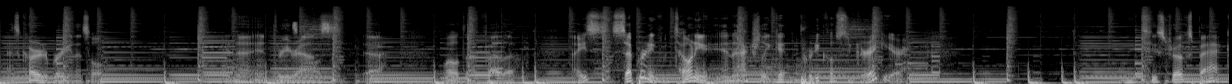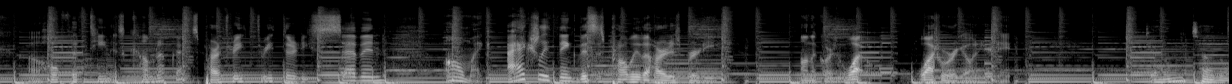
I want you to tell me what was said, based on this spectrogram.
has carded a birdie in this hole. In uh, in three rounds. Yeah. Well done, Philo. Uh, he's separating from Tony and actually getting pretty close to Greg here. Only two strokes back. Uh, hole 15 is coming up, guys. Par 3, 337. Oh my. I actually think this is probably the hardest birdie on the course. What? Watch where we're going here, Nate. Tunnel.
